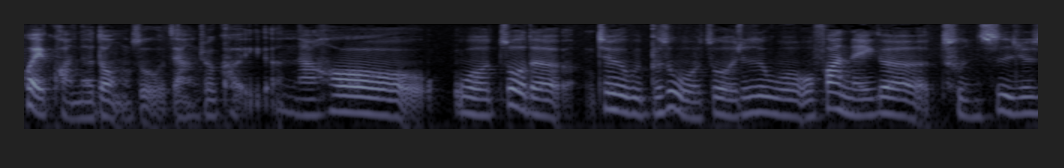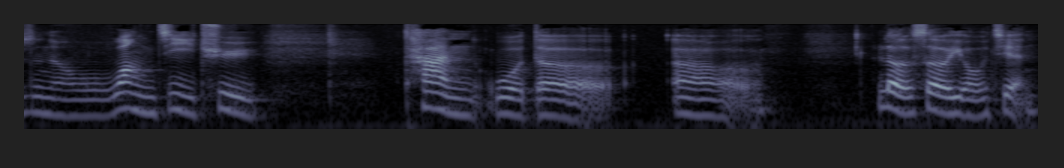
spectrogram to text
汇款的动作，这样就可以了。然后我做的就不是我做的，就是我我犯了一个蠢事，就是呢，我忘记去看我的呃，垃圾邮件，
